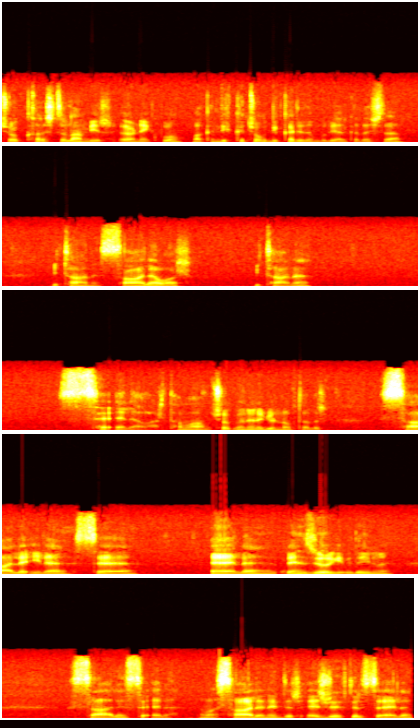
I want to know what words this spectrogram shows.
Çok karıştırılan bir örnek bu. Bakın dikkat çok dikkat edin buraya arkadaşlar. Bir tane sale var. Bir tane se'ele var. Tamam? Çok önemli bir noktadır. Sale ile se ele benziyor gibi değil mi? Sale se'ele. Ama sale nedir? Ecreftir. Se'ele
